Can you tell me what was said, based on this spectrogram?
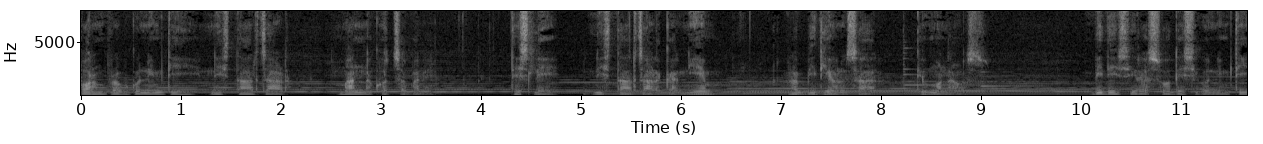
परमप्रभुको निम्ति निस्तार चाड मान्न खोज्छ भने त्यसले निस्तार चाडका नियम र विधिअनुसार त्यो मनाओस्। विदेशी र स्वदेशीको निम्ति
